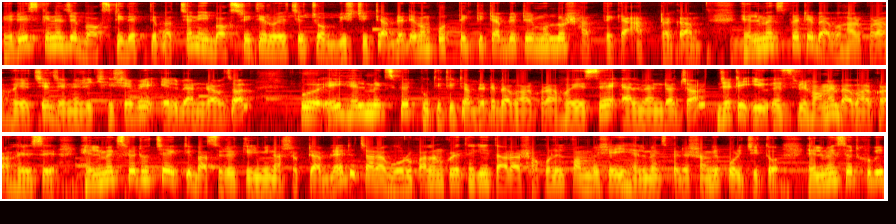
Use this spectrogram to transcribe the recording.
ভিডিও স্ক্রিনে যে বক্সটি দেখতে পাচ্ছেন, এই বক্সটিতে রয়েছে চব্বিশটি ট্যাবলেট এবং প্রত্যেকটি ট্যাবলেটের মূল্য সাত থেকে আট টাকা। হেলমেক্স ভেটে ব্যবহার করা হয়েছে জেনেরিক হিসেবে এলব্যান্ড্রাজল পু- এই হেলমেক্স ফেট প্রতিটি ট্যাবলেটে ব্যবহার করা হয়েছে অ্যালব্যান্ডাজল যেটি ইউএসপি ফর্মে ব্যবহার করা হয়েছে। হেলমেক্স ফেট হচ্ছে একটি বাছুরের কৃমিনাশক ট্যাবলেট, যারা গরু পালন করে থাকি তারা সকলেই কম বেশি এই হেলমেক্স ফেটের সঙ্গে পরিচিত। হেলমেক্স ফেট খুবই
